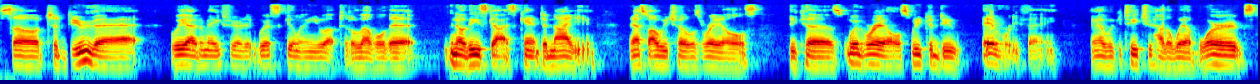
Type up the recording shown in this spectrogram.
So to do that, we have to make sure that we're skilling you up to the level that you know these guys can't deny you. And that's why we chose Rails because with Rails we could do everything, and we could teach you how the web works.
